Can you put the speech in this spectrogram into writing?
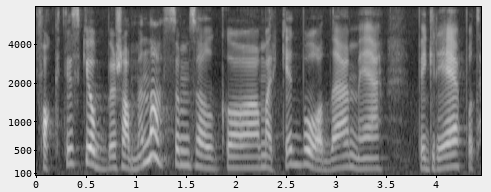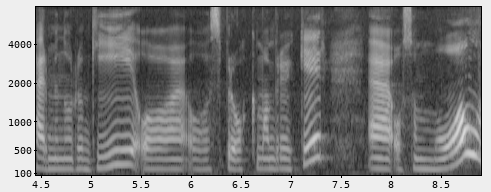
faktisk jobber sammen da, som salg og marked. Både med begrep og terminologi og, og språket man bruker. Eh, også mål,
